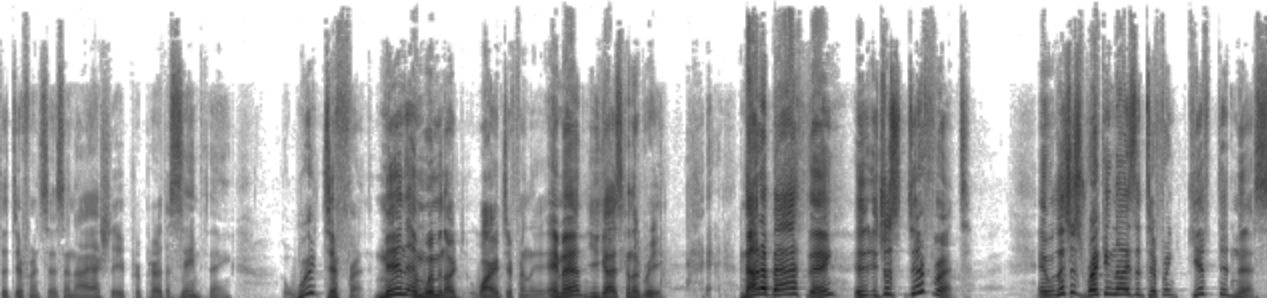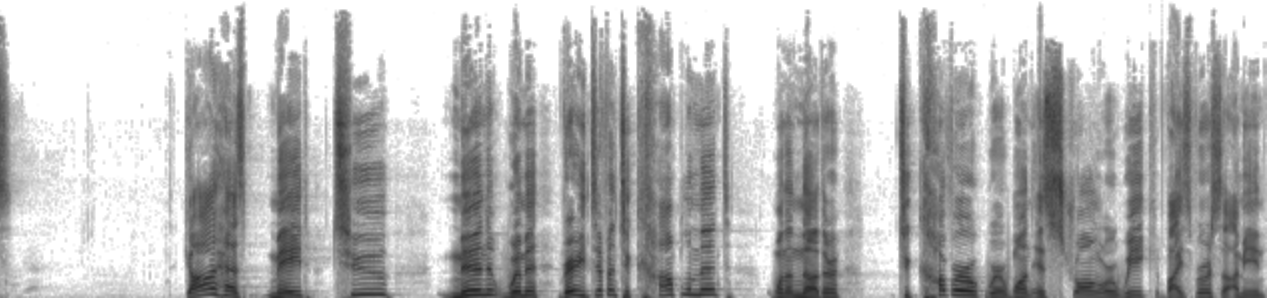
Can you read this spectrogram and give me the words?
the differences, and I actually prepared the same thing. we're different. Men and women are wired differently. Amen? You guys can agree. Not a bad thing, it's just different. And let's just recognize the different giftedness. God has made two men, women, very different to complement one another, to cover where one is strong or weak, vice versa. I mean,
